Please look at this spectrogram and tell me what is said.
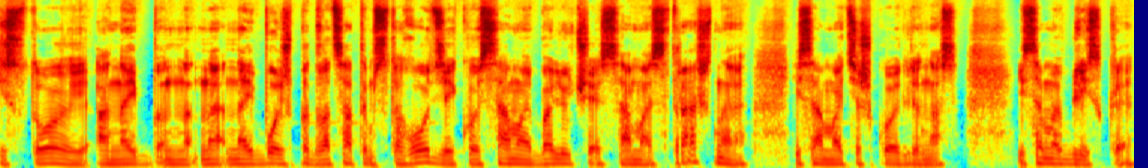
гісторыі а най, на, найбольш по двадцатым стагоддзе якое самое балючае самое страшное і самое цяжкое для нас і самое блізкае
